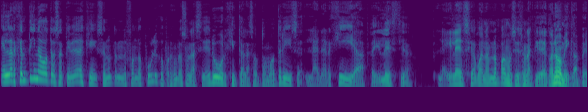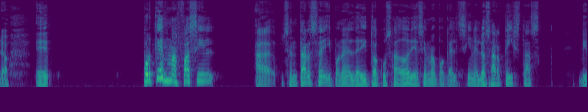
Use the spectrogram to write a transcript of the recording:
En la Argentina, otras actividades que se nutren de fondos públicos, por ejemplo, son la siderúrgica, las automotrices, la energía, La iglesia. la iglesia. Bueno, no podemos decir que es una actividad económica, pero. eh, ¿Por qué es más fácil a sentarse y poner el dedito acusador y decir, no, porque el cine, los artistas, pi".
